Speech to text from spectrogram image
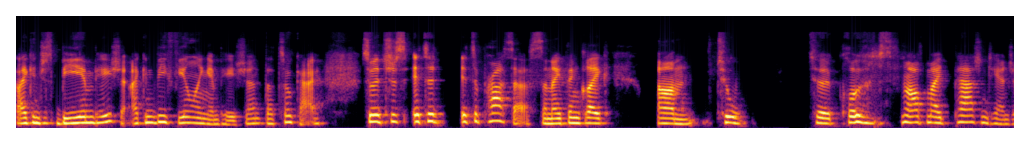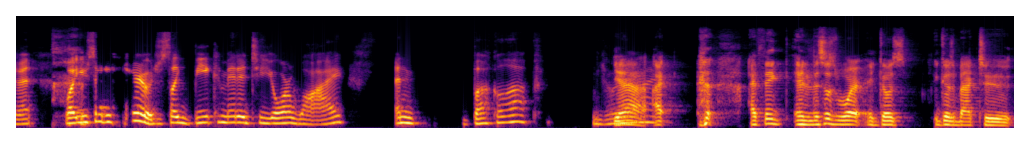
I can just be impatient. I can be feeling impatient. That's okay. So it's just it's a it's a process. And I think like um to to close off my passion tangent, what you said is true. Just like be committed to your why and buckle up. Enjoy yeah, I I think and this is where it goes it goes back to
